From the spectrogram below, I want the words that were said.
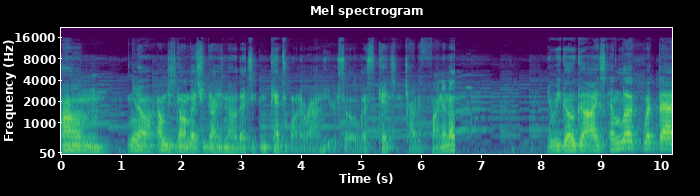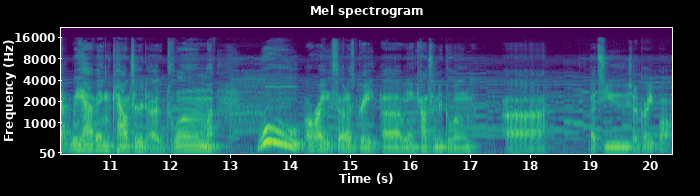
um, you know, I'm just gonna let you guys know that you can catch one around here, so let's catch, try to find another. Here we go guys, and look with that, we have encountered a Gloom. Woo! Alright, so that's great. Uh, we encountered a Gloom. Uh, let's use a Great Ball.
